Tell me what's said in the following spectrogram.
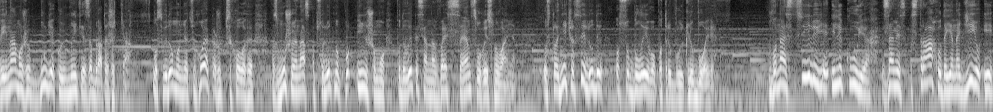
Війна може будь-якої миті забрати життя. Усвідомлення цього, як кажуть психологи, змушує нас абсолютно по-іншому подивитися на весь сенс свого існування. У складні часи люди особливо потребують любові. Вона зцілює і лікує, замість страху дає надію і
